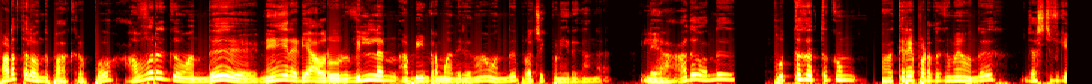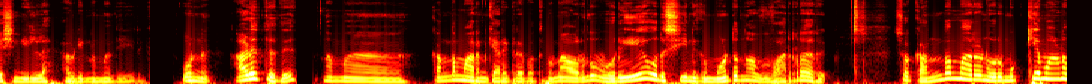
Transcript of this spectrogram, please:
படத்தில் வந்து பார்க்குறப்போ அவருக்கு வந்து நேரடியாக அவர் ஒரு வில்லன் அப்படின்ற மாதிரி தான் வந்து ப்ரொஜெக்ட் பண்ணியிருக்காங்க. இல்லையா? அது வந்து புத்தகத்துக்கும் திரைப்படத்துக்குமே வந்து ஜஸ்டிஃபிகேஷன் இல்லை அப்படின்ற மாதிரி இருக்குது ஒன்று அடுத்தது நம்ம கந்தமாறன் கேரக்டரை பார்த்துப்போமே அவர் வந்து ஒரே ஒரு சீனுக்கு மட்டும்தான் வர்றாரு. ஸோ கந்தமாறன் ஒரு முக்கியமான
